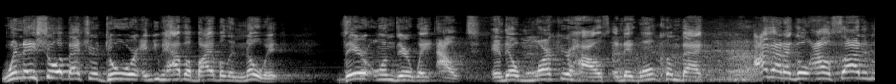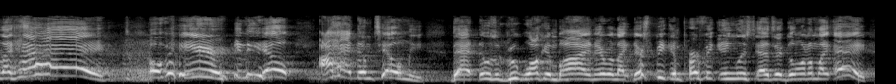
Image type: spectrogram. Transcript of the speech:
When they show up at your door and you have a Bible and know it, they're on their way out and they'll mark your house and they won't come back. I gotta go outside and be like, hey, over here, any help? I had them tell me that there was a group walking by and they were like, they're speaking perfect English as they're going. I'm like, hey,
